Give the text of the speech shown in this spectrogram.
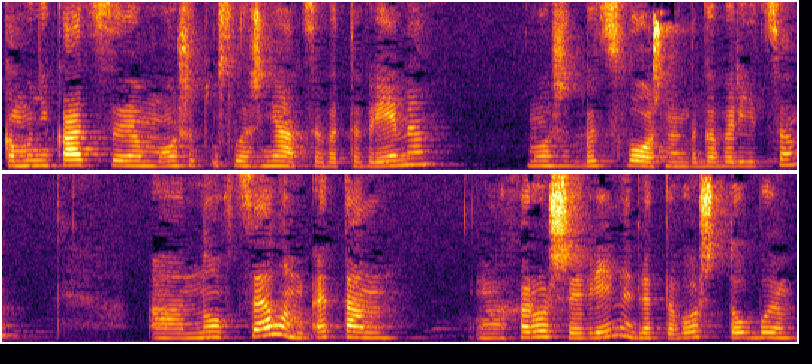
коммуникация может усложняться в это время, может быть сложно договориться, но в целом это хорошее время для того, чтобы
